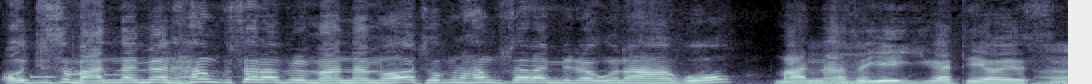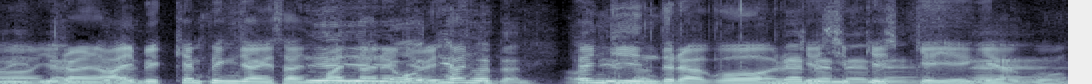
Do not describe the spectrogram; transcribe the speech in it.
어디서 만나면 한국 사람들 만나면 아 저분 한국 사람이라구나 하고 만나서 얘기가 되어 있을 수 어, 있는 이런 알비 캠핑장에서 예, 예, 만나는 예, 여기 현, 어디서든, 현 지인들하고 이렇게 네네네네. 쉽게 쉽게 얘기하고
